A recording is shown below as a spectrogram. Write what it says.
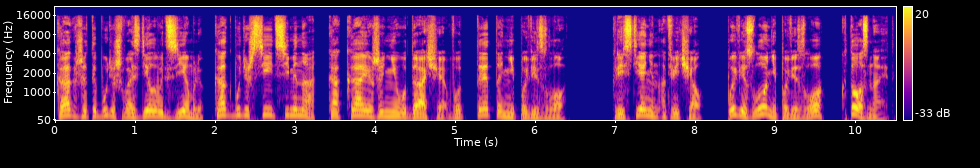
Как же ты будешь возделывать землю? Как будешь сеять семена? Какая же неудача! Вот это не повезло!» Крестьянин отвечал, «Повезло, не повезло, кто знает».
